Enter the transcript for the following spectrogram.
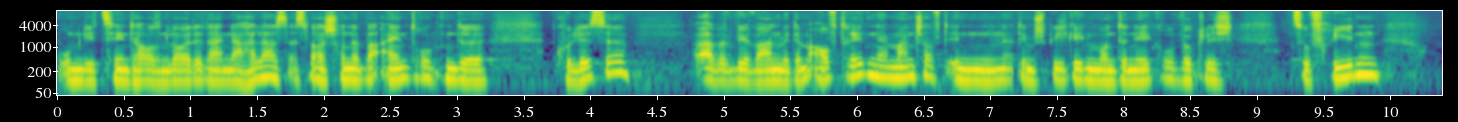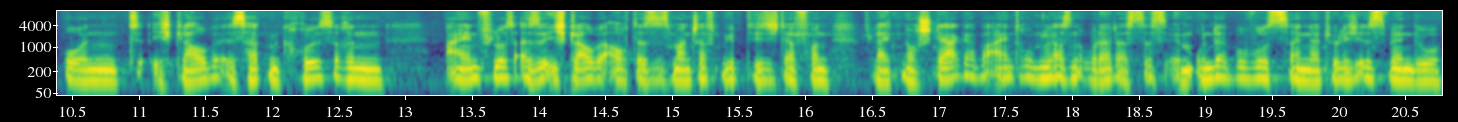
um die 10.000 Leute da in der Halle hast. Es war schon eine beeindruckende Kulisse. Aber wir waren mit dem Auftreten der Mannschaft in dem Spiel gegen Montenegro wirklich zufrieden. Und ich glaube, es hat einen größeren Einfluss. Also ich glaube auch, dass es Mannschaften gibt, die sich davon vielleicht noch stärker beeindrucken lassen oder dass das im Unterbewusstsein natürlich ist, wenn du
